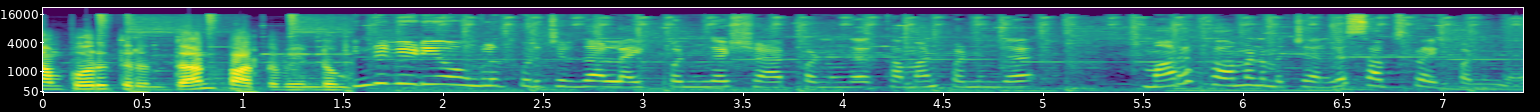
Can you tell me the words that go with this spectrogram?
நாம் பொறுத்திருந்துதான் பார்க்க வேண்டும். இந்த வீடியோ உங்களுக்கு பிடிச்சிருந்தா லைக் பண்ணுங்க ஷேர் பண்ணுங்க கமெண்ட் பண்ணுங்க. மறக்காம நம்ம சேனலை சப்ஸ்கிரைப் பண்ணுங்க.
